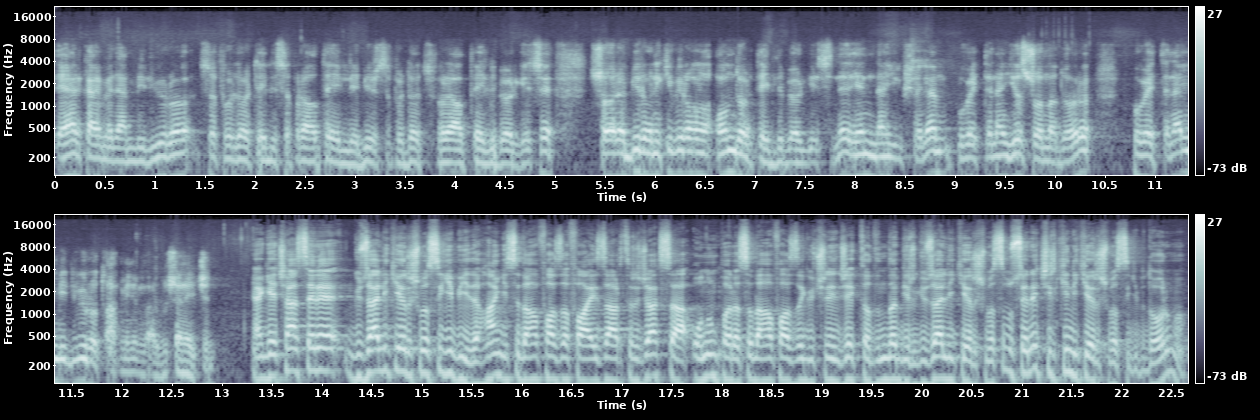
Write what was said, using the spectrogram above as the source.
değer kaybeden bir euro 0.450 0.650 1.04 0.650 bölgesi sonra 1.12 1.1450 bölgesinde yeniden yükselen kuvvetlenen yıl sonuna doğru kuvvetlenen bir euro tahminim var bu sene için. Yani geçen sene güzellik yarışması gibiydi. Hangisi daha fazla faiz artıracaksa onun parası daha fazla güçlenecek tadında bir güzellik yarışması. Bu sene çirkinlik yarışması gibi doğru mu?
